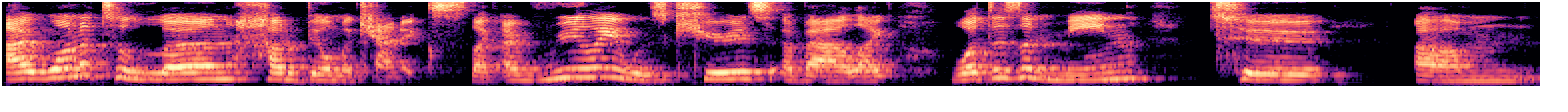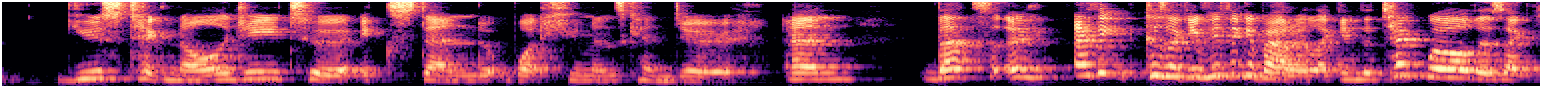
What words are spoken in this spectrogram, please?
I wanted to learn how to build mechanics. Like I really was curious about like what does it mean to um, use technology to extend what humans can do, and that's I think because like if you think about it, like in the tech world, there's like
